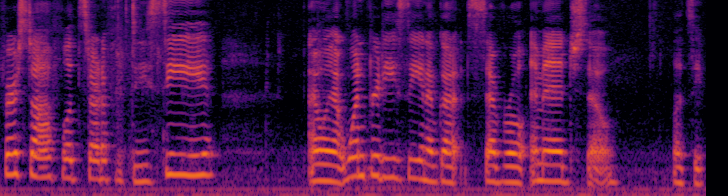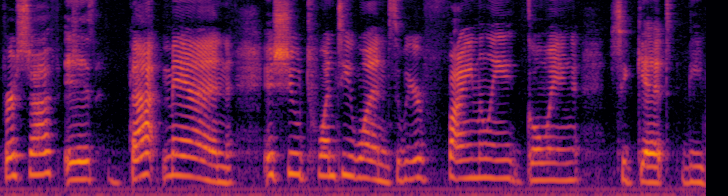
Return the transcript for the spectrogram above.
first off, let's start off with DC. I only got one for DC, and I've got several image, so let's see. First off is Batman, issue 21. So, we are finally going to get the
